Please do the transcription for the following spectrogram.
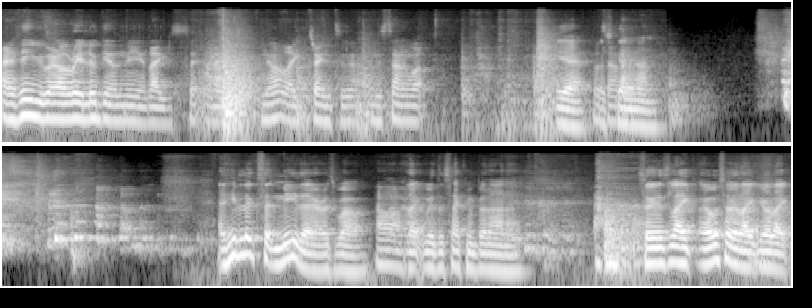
I think you were already looking at me like, like you know, like trying to understand what. yeah, What's what's going on? And he looks at me there as well, Oh, like with the second banana. so it's like, I also like, you're like,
